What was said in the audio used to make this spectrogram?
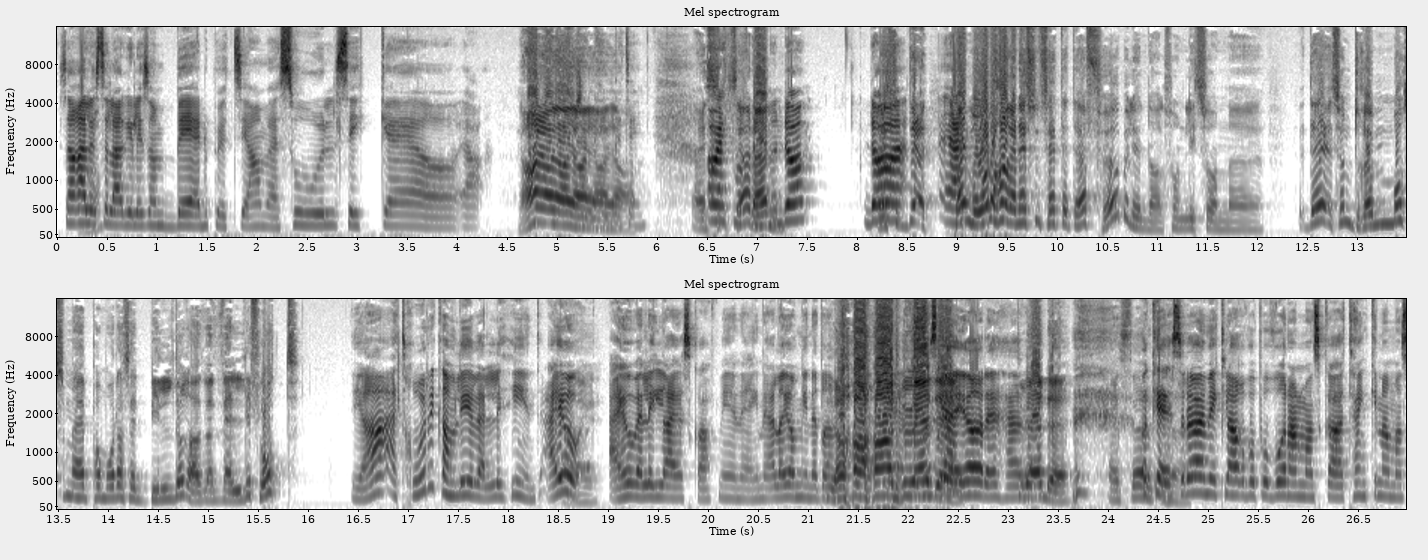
så har jeg Ja. lyst til å lage liksom bed på utsida med solsikke og ja. Ja, ja, ja. ja, ja, ja. Jeg right, ser den. men da, da Det, det, på en måte har jeg nesten sett dette her før, Belinda. Sånn litt sånn eh, Det er sånn drømmer som jeg på en måte har sett bilder av. Det er veldig flott. Ja, jeg tror det kan bli veldig fint. Jeg er jo, jeg er jo veldig glad i å skape mine egne, eller gjøre mine drømmer. Ja, du er det! jeg gjøre det her. Du er det. Ok, Så da er vi klare på, på hvordan man skal tenke når man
